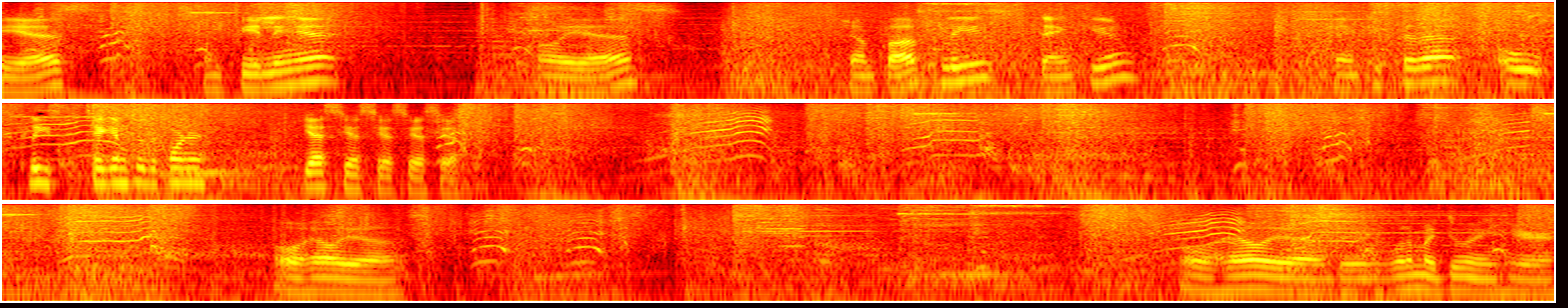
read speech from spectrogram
Oh, yes. I'm feeling it. Oh yes. Jump up please. Thank you. Thank you for that. Oh, please take him to the corner. Yes, yes, yes, yes, yes. Oh hell yeah. Oh hell yeah, dude. What am I doing here?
